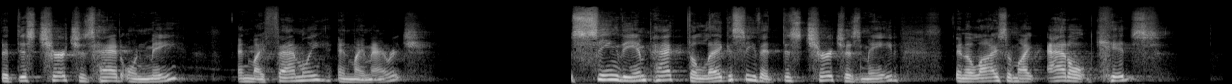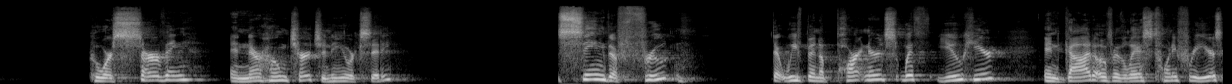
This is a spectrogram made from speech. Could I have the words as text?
that this church has had on me and my family and my marriage, seeing the impact, the legacy that this church has made in the lives of my adult kids who are serving in their home church in New York City, seeing the fruit that we've been partners with you here in God over the last 24 years,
